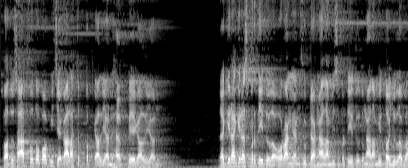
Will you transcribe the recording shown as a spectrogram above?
Suatu saat fotokopi jek kalah cepet kalian HP kalian. Nah kira-kira seperti itulah orang yang sudah ngalami seperti itu tuh ngalami toyul apa?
